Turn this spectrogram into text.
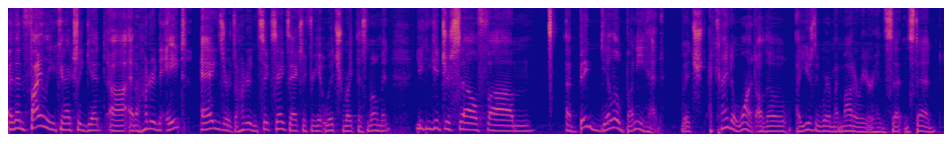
And then finally, you can actually get uh, at 108 eggs, or it's 106 eggs, I actually forget which right this moment, you can get yourself um, a big yellow bunny head which I kind of want, although I usually wear my moderator headset instead.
